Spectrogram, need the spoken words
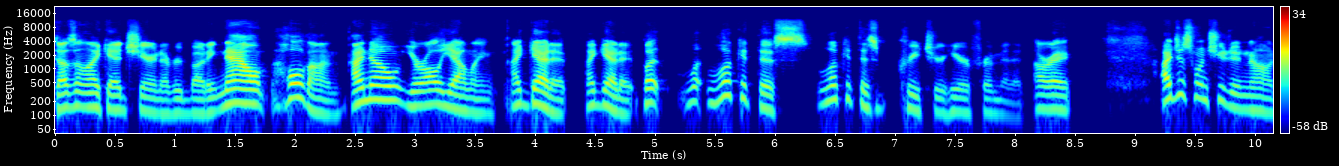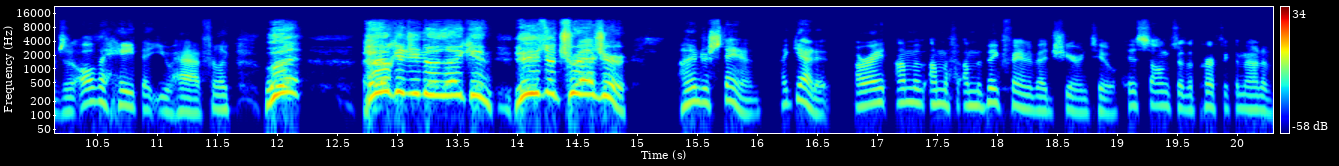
doesn't like Ed Sheeran, everybody. Now, hold on. I know you're all yelling. I get it. I get it. But l- look at this. Look at this creature here for a minute. All right. I just want you to acknowledge that all the hate that you have for like, what? How could you not like him? He's a treasure. I understand. I get it. All right. I'm a, I'm a, I'm a big fan of Ed Sheeran too. His songs are the perfect amount of,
